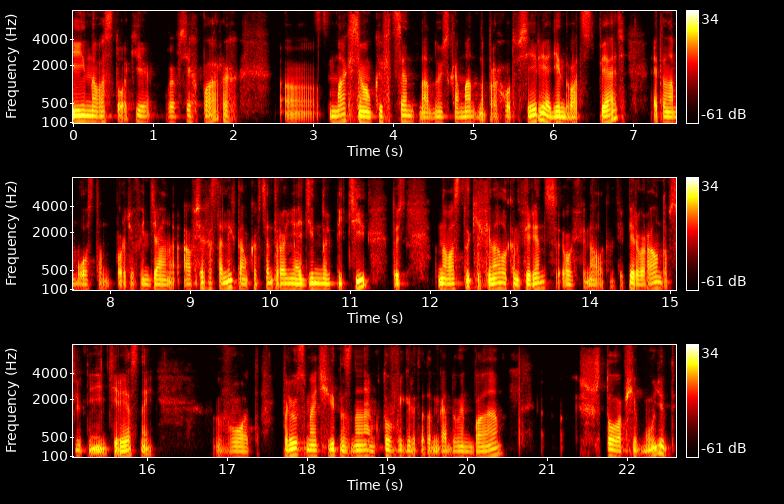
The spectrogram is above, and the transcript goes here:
и на Востоке во всех парах э, максимум коэффициент на одну из команд на проход в серии 1.25, это на Бостон против Индианы, а у всех остальных там коэффициент в районе 1.05, то есть на Востоке финала конференции, о, финала конференции, первый раунд абсолютно неинтересный, вот. Плюс мы, очевидно, знаем, кто выиграет в этом году НБА, что вообще будет,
